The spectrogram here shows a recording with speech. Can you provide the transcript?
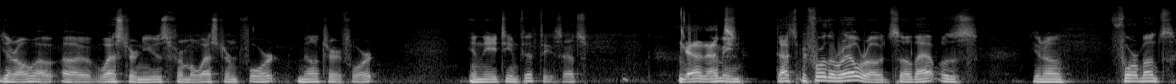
you know a, a western use from a western fort military fort in the 1850s that's Yeah, that's I mean that's before the railroad so that was you know four months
